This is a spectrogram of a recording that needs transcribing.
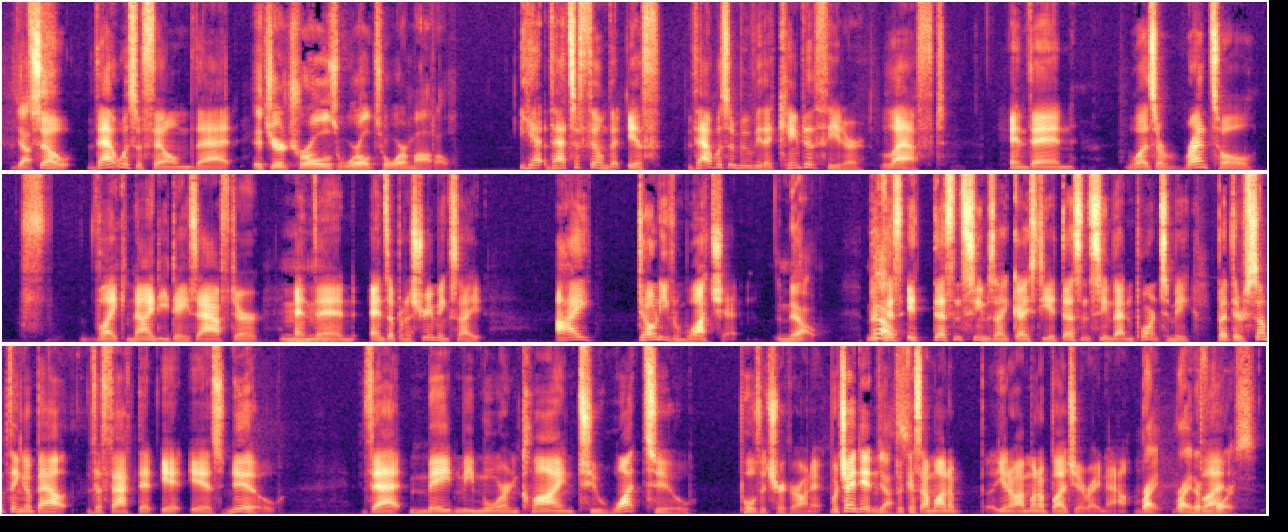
yes. So that was a film that it's your Trolls World Tour model. yeah, that's a film that if that was a movie that came to the theater, left, and then was a rental f- like 90 days after Mm-hmm. and then ends up on a streaming site, I don't even watch it. No. Because no. it doesn't seem zeitgeisty. It doesn't seem that important to me. But there's something about the fact that it is new that made me more inclined to want to pull the trigger on it, which I didn't Yes. because I'm on a you know I'm on a budget right now. right, right, of but- course.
